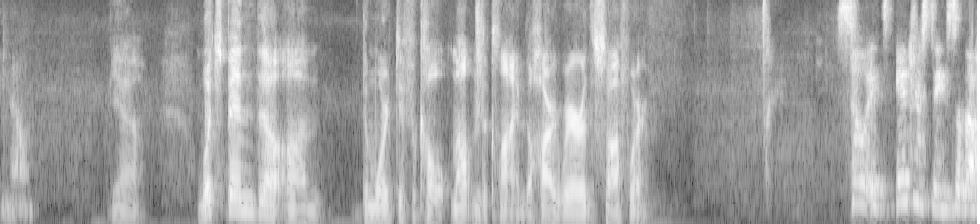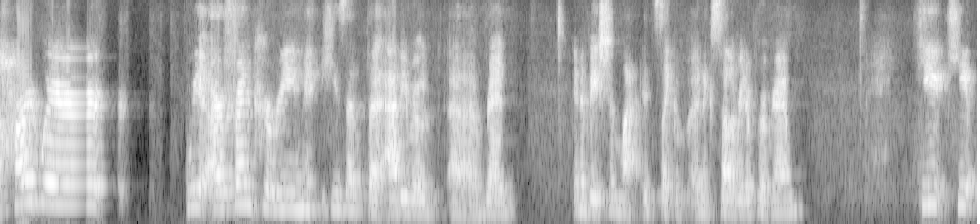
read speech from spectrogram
you know yeah what's been the um the more difficult mountain to climb, the hardware or the software? So it's interesting. So the hardware, we our friend Kareem, he's at the Abbey Road uh, Red Innovation Lab. It's like an accelerator program, he he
